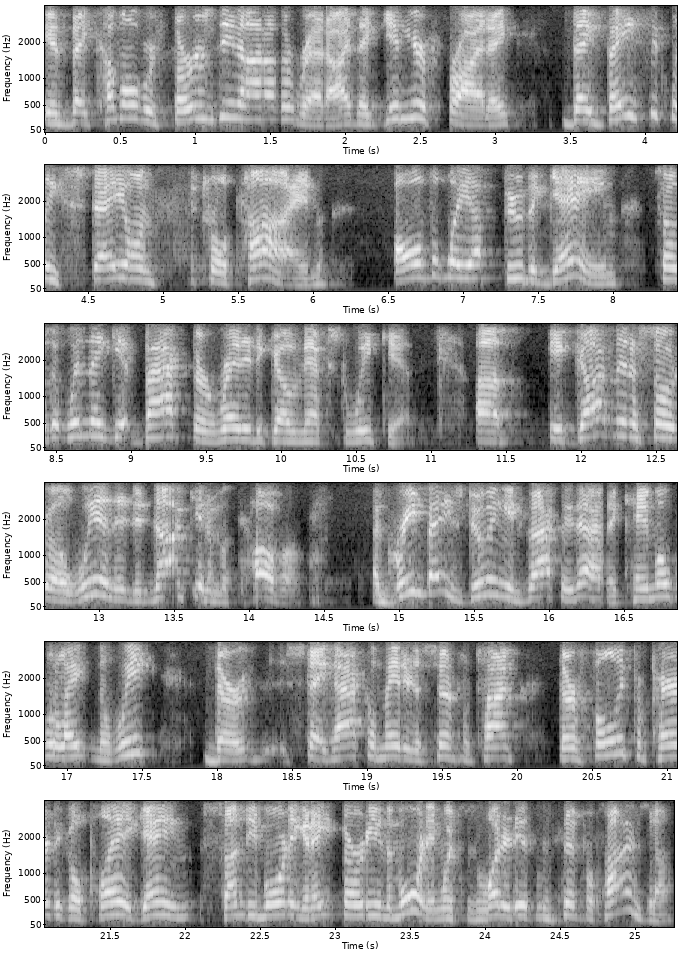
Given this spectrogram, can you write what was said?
is they come over Thursday night on the red eye, they get here Friday, they basically stay on central time all the way up through the game so that when they get back, they're ready to go next weekend. Uh, it got Minnesota a win. It did not get them a cover. Uh, Green Bay is doing exactly that. They came over late in the week. They're staying acclimated to Central Time. They're fully prepared to go play a game Sunday morning at 8:30 in the morning, which is what it is in Central Time Zone.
